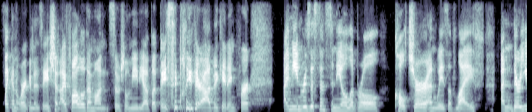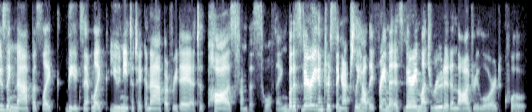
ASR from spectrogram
it's like an organization. I follow them on social media, but basically they're advocating for, I mean, resistance to neoliberal culture and ways of life and they're using nap as like the example like you need to take a nap every day to pause from this whole thing but it's very interesting actually how they frame it. It's very much rooted in the Audre Lorde quote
